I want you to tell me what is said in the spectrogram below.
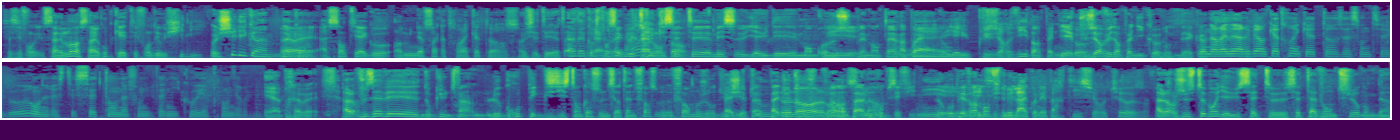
Ça s'est fondé- C'est un, non, c'est un groupe qui a été fondé au Chili. Au Chili quand même. Ouais, D'accord. ouais, à Santiago en 1994. Ah c'était ah d'accord, je pensais que le très truc longtemps. c'était mais il y a eu des membres Oui, supplémentaires à non il y a eu plusieurs vies dans Panico. Il y a eu plusieurs vues dans Panico. D'accord. On est arrivé en 94 à Santiago, on est resté 7 ans, on a fondu Panico et après on est revenu. Et après, ouais. Alors, vous avez donc une, enfin, le groupe existe encore sous une certaine force- forme aujourd'hui. Pas je sais pas, pas non, du non, tout, non, vraiment non, pas. Le groupe c'est fini. Le groupe est vraiment c'est fini. de là qu'on est parti sur autre chose. Alors justement, il y a eu cette euh, cette aventure donc d'un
